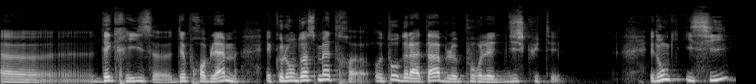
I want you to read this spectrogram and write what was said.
euh, des crises, des problèmes, et que l'on doit se mettre autour de la table pour les discuter. Et donc ici,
